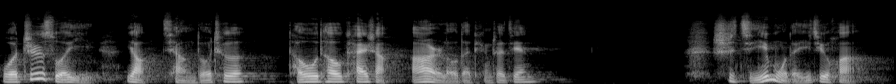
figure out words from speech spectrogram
我之所以要抢夺车，偷偷开上二楼的停车间，是吉姆的一句话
